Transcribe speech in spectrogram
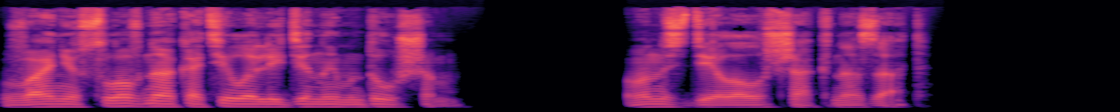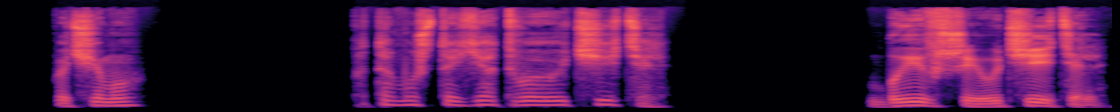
Ваню словно окатило ледяным душем. Он сделал шаг назад. «Почему?» «Потому что я твой учитель». «Бывший учитель».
